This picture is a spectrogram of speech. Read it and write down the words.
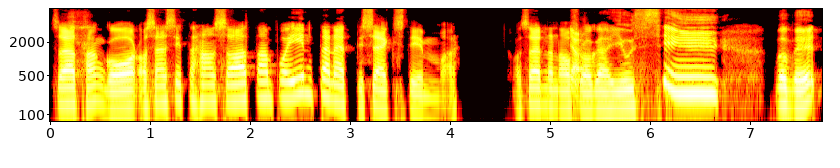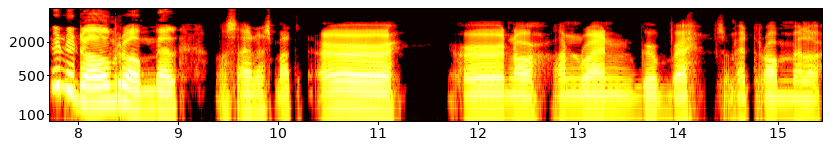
så att han går och sen sitter han satan på internet i sex timmar. Och sen när någon Ja. frågar Jussi, vad vet du nu då om Rommel? Och så är det som att äh, äh, no, han var en gubbe som hette Rommel och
